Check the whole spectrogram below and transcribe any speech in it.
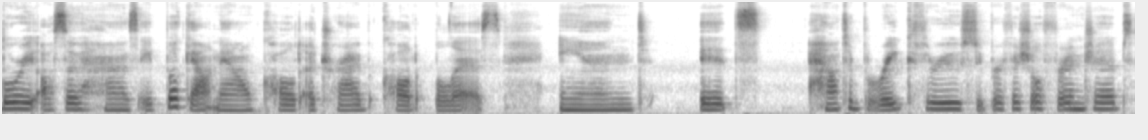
Lori also has a book out now called A Tribe Called Bliss. And it's how to break through superficial friendships,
